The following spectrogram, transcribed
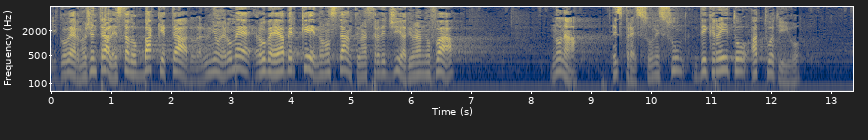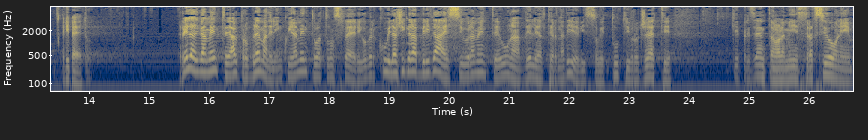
il governo centrale è stato bacchettato dall'Unione Europea perché nonostante una strategia di un anno fa non ha espresso nessun decreto attuativo, ripeto, Relativamente al problema dell'inquinamento atmosferico, per cui la ciclabilità è sicuramente una delle alternative, visto che tutti i progetti che presentano le amministrazioni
